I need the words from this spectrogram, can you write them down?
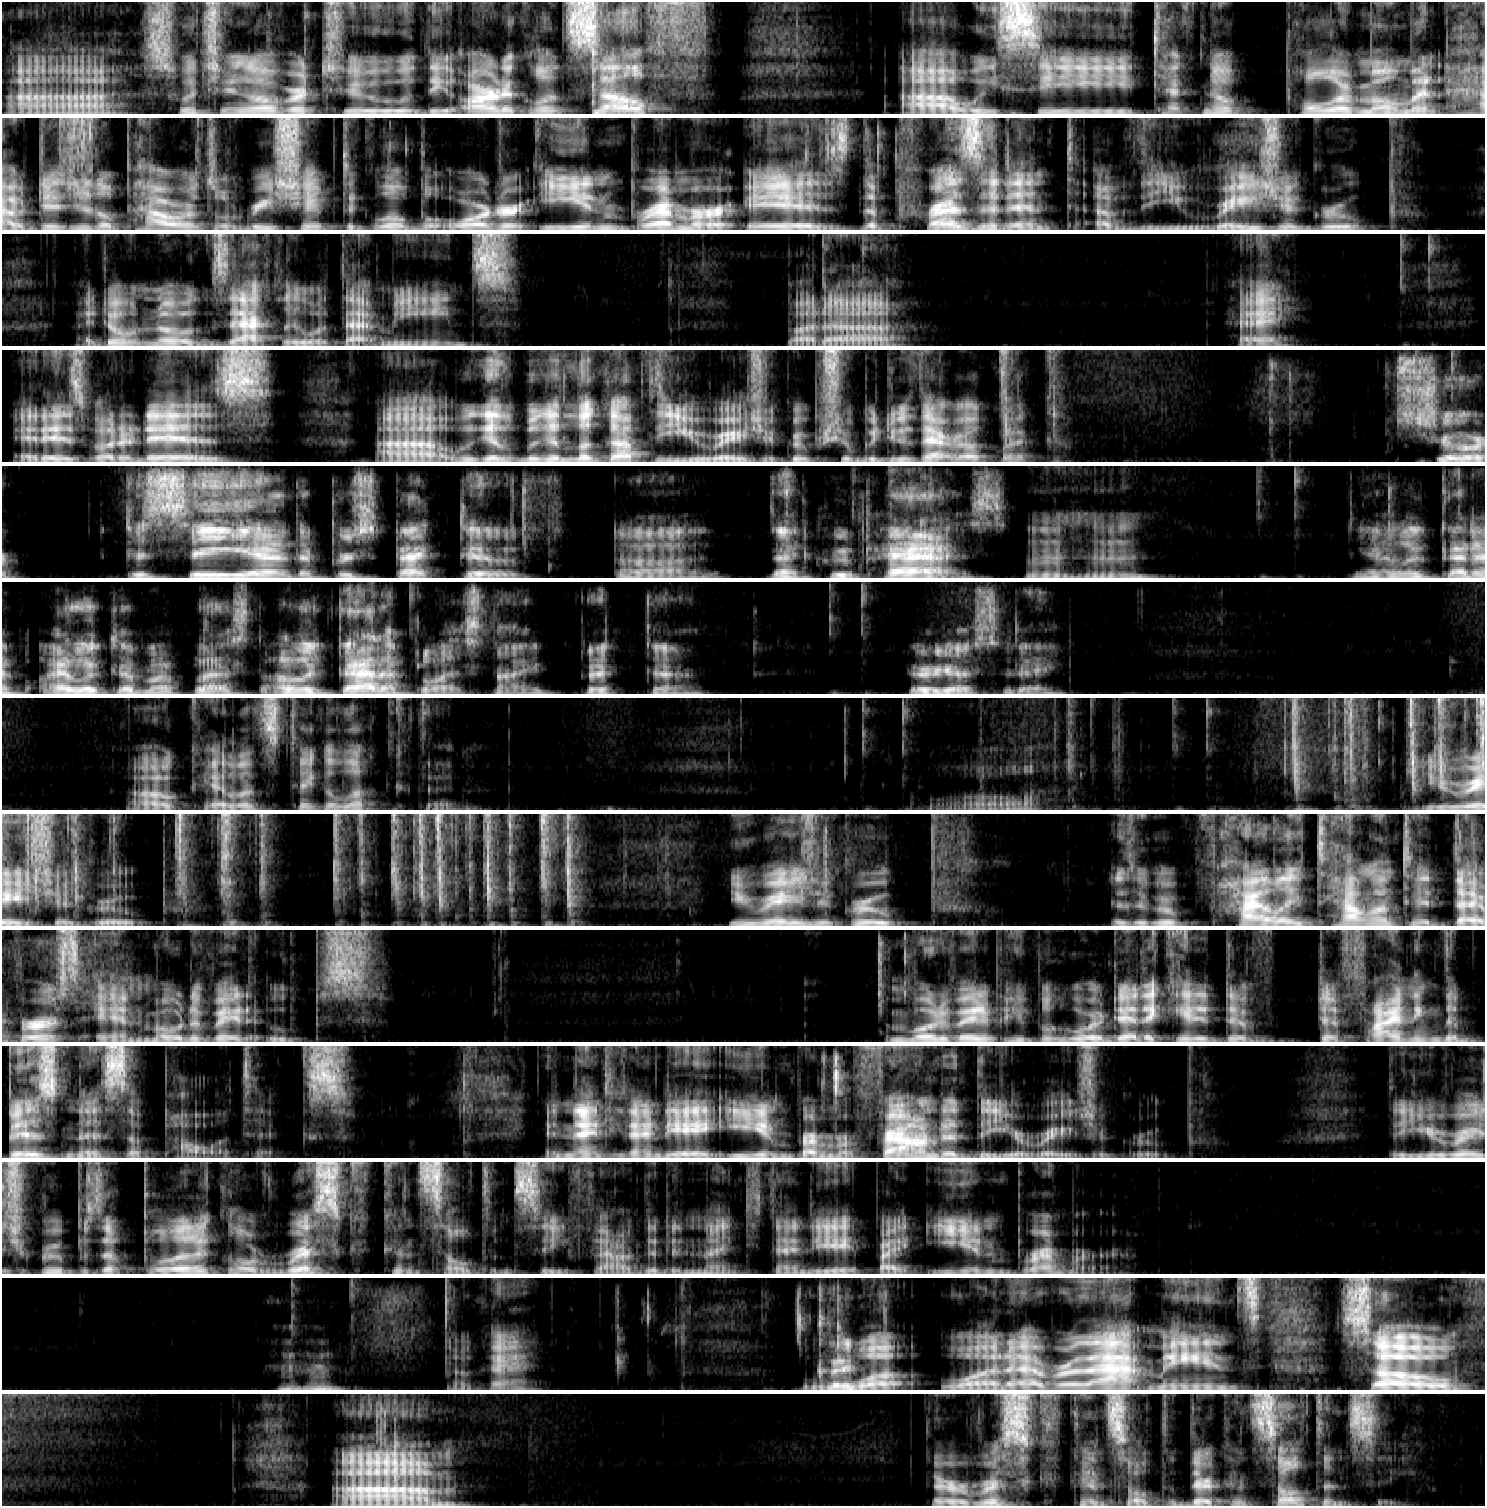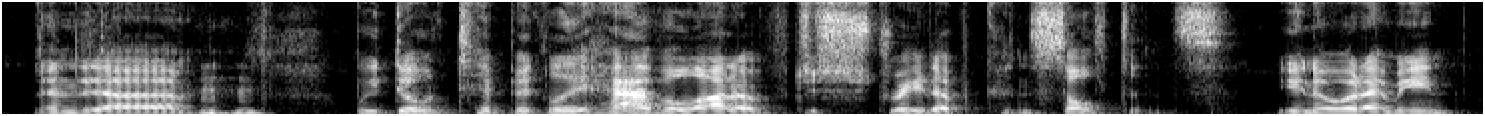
Uh, switching over to the article itself, uh, we see technopolar moment: how digital powers will reshape the global order. Ian Bremmer is the president of the Eurasia Group. I don't know exactly what that means, but uh, hey, it is what it is. Uh, we could we could look up the Eurasia Group. Should we do that real quick? Sure to see uh, the perspective uh, that group has. Mm-hmm. Yeah, I looked that up. I looked them up last. I looked that up last night, but uh, or yesterday. Okay, let's take a look then. Well, Eurasia Group. Eurasia Group is a group of highly talented, diverse, and motivated. Oops. Motivated people who are dedicated to defining the business of politics. In 1998, Ian Bremmer founded the Eurasia Group. The Eurasia Group is a political risk consultancy founded in 1998 by Ian Bremmer. Mm-hmm. Okay. What whatever that means. So, um, they're a risk consultant. They're consultancy, and uh, mm-hmm. we don't typically have a lot of just straight up consultants. You know what I mean?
